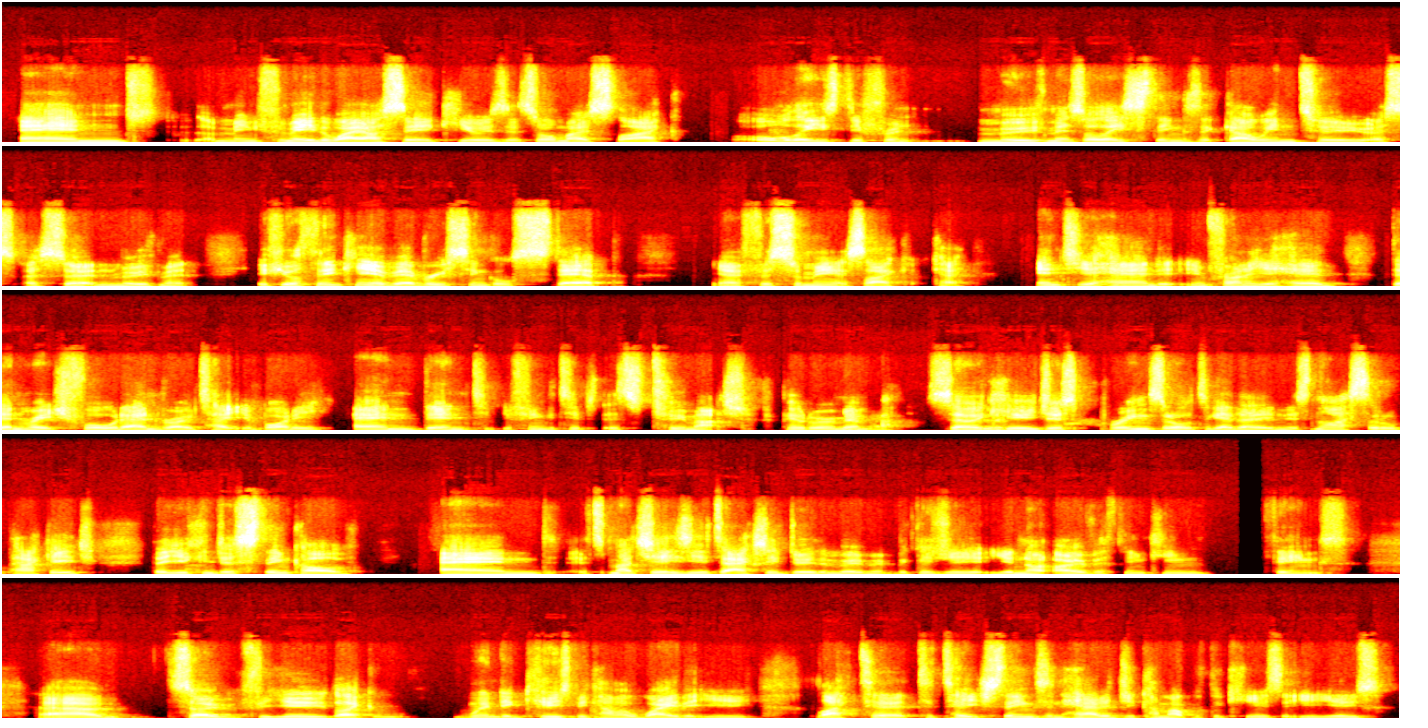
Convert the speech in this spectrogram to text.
And I mean, for me, the way I see a cue is it's almost like all these different movements, all these things that go into a, a certain movement. If you're thinking of every single step, you know, for swimming, it's like, okay, enter your hand in front of your head, then reach forward and rotate your body, and then tip your fingertips. It's too much for people to remember. Yeah. So a cue just brings it all together in this nice little package that you can just think of and it's much easier to actually do the movement because you, you're not overthinking things. Um, so for you, like when did cues become a way that you like to, to teach things and how did you come up with the cues that you use?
